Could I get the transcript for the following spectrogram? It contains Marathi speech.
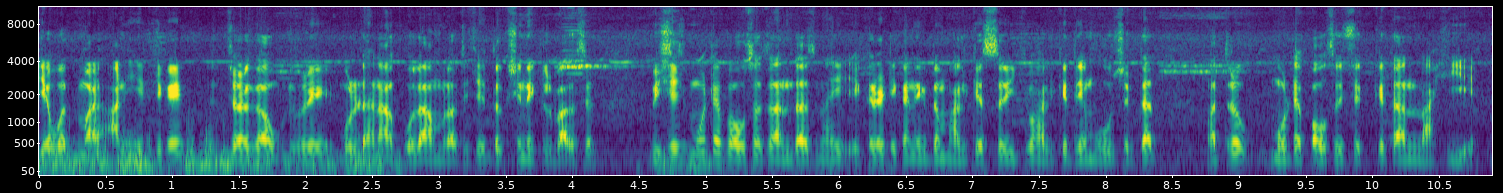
यवतमाळ आणि हे जे काही जळगाव धुळे बुलढाणा अकोला अमरावतीचे दक्षिण देखील भाग असेल. विशेष मोठ्या पावसाचा अंदाज नाही. एखाद्या ठिकाणी एकदम हलक्या सरी किंवा हलके थेंब होऊ शकतात. मात्र मोठ्या पावसाची शक्यता नाही आहे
